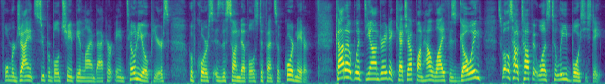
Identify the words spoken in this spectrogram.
former Giants Super Bowl champion linebacker Antonio Pierce, who of course is the Sun Devils defensive coordinator. Caught up with DeAndre to catch up on how life is going, as well as how tough it was to leave Boise State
